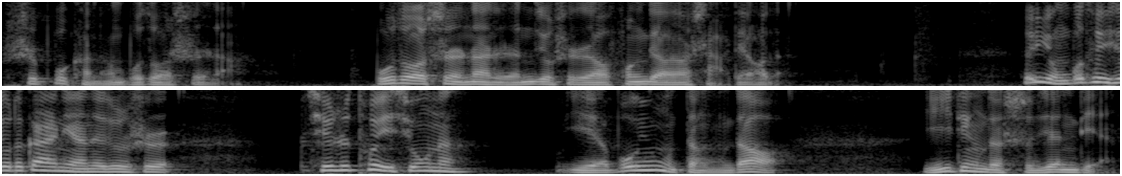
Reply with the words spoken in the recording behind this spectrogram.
是不可能不做事的，不做事那人就是要疯掉、要傻掉的。所以永不退休的概念呢，就是其实退休呢也不用等到一定的时间点。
